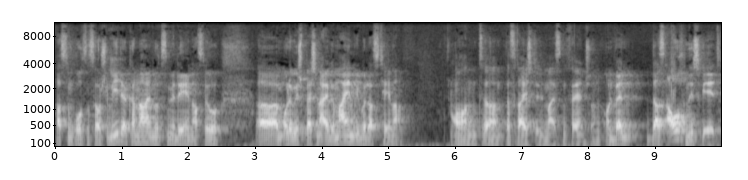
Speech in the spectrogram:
Hast du einen großen Social Media Kanal, nutzen wir den. Hast du, ähm, oder wir sprechen allgemein über das Thema. Und ähm, das reicht in den meisten Fällen schon. Und wenn das auch nicht geht,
